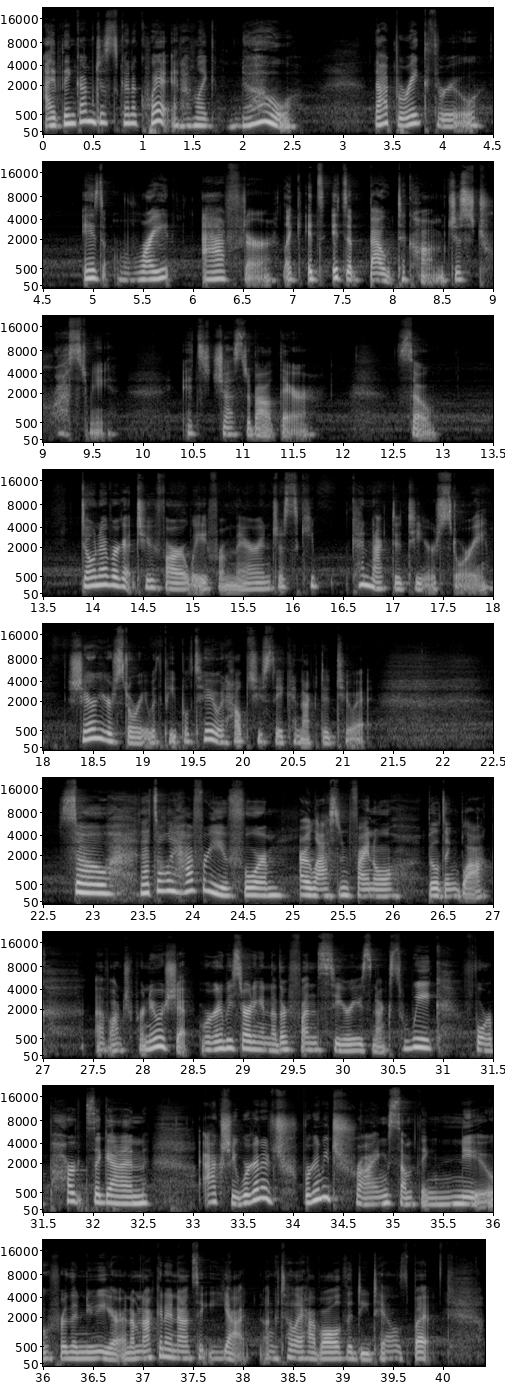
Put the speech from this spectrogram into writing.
I think I'm just going to quit. And I'm like, no, that breakthrough is right after. Like it's it's about to come. Just trust me. It's just about there. So, don't ever get too far away from there and just keep connected to your story. Share your story with people too. It helps you stay connected to it. So, that's all I have for you for our last and final building block of entrepreneurship. We're going to be starting another fun series next week, four parts again actually we're gonna tr- we're gonna be trying something new for the new year, and I'm not gonna announce it yet until I have all of the details. But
